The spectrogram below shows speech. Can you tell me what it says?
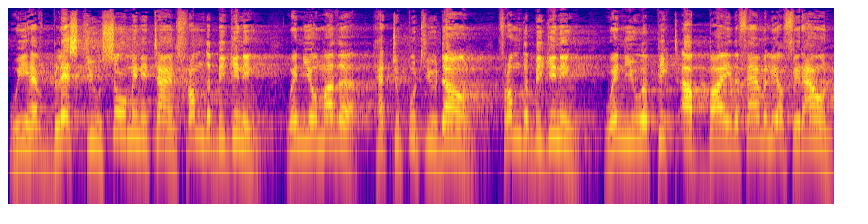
We have blessed you so many times from the beginning when your mother had to put you down. From the beginning when you were picked up by the family of Firaun.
